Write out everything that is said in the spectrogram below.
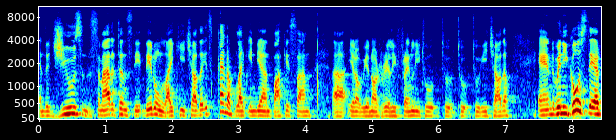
and the Jews and the Samaritans, they, they don't like each other. It's kind of like India and Pakistan. Uh, you know, we're not really friendly to, to, to, to, each other. And when he goes there,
